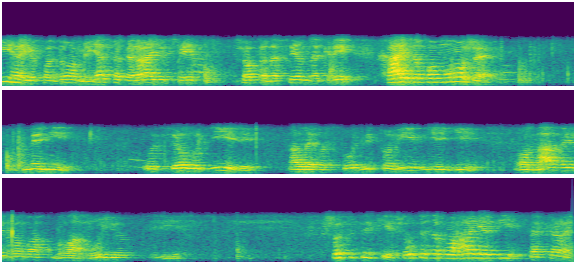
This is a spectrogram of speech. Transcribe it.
бігаю по дому, я собираюся, що поносив на крик. Хай допоможе мені у цьому ділі, але Господь відповів їй, вона вибрала благую вість. Що це таке? Що це за благая вість така?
